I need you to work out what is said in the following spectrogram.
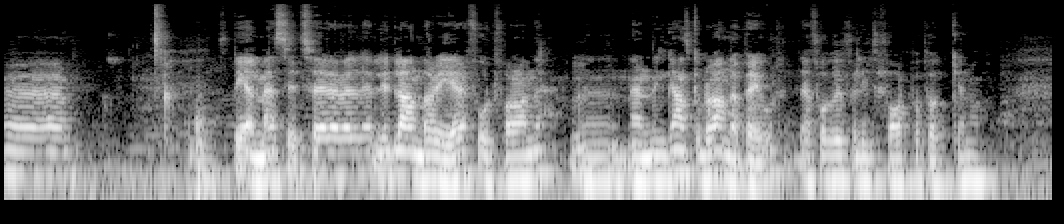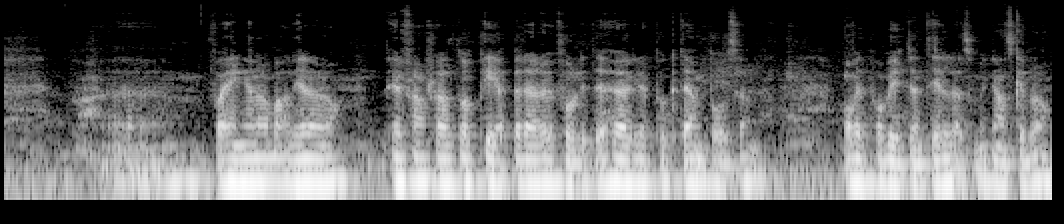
Eh, spelmässigt så är det väl lite bland varierar fortfarande. Eh, men en ganska bra andra period. Där får vi få lite fart på pucken och uh, få hänga några baljor där då. Det är framförallt då PP där du får lite högre pucktempo och sen har vi ett par byten till där som är ganska bra.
